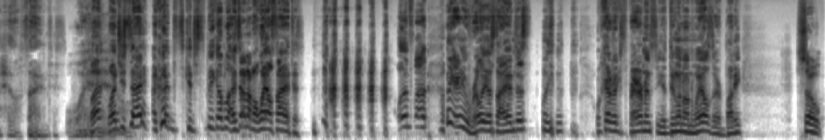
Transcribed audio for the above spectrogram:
whale scientist. What? What? What'd you say? I couldn't. Could you speak up? I said I'm a whale scientist. well, that's not. Like, are you really a scientist? What kind of experiments are you doing on whales, there, buddy? So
